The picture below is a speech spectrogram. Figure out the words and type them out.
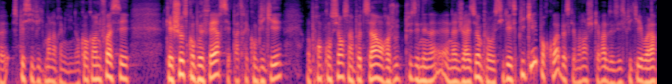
euh, spécifiquement l'après-midi. Donc encore une fois, c'est quelque chose qu'on peut faire. C'est pas très compliqué. On prend conscience un peu de ça. On rajoute plus d'énergizer. On peut aussi l'expliquer. Pourquoi Parce que maintenant, je suis capable de vous expliquer. Voilà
